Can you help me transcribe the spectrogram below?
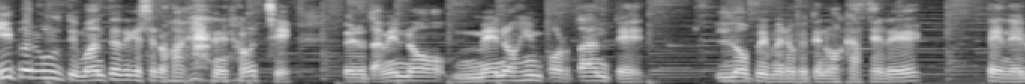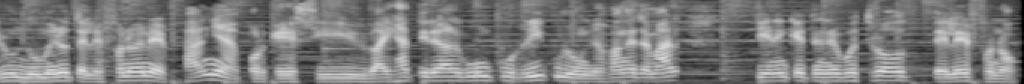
Y por último, antes de que se nos haga de noche, pero también no menos importante, lo primero que tenemos que hacer es tener un número de teléfono en España, porque si vais a tirar algún currículum y os van a llamar, tienen que tener vuestro teléfono.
